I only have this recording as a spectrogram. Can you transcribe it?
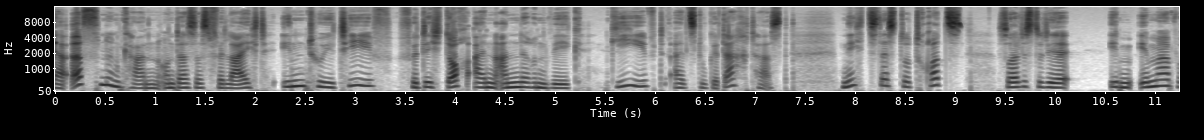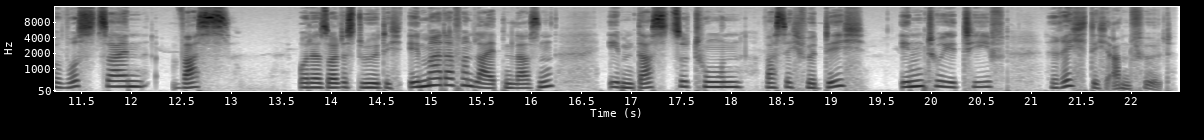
eröffnen kann und dass es vielleicht intuitiv für dich doch einen anderen Weg gibt, als du gedacht hast. Nichtsdestotrotz solltest du dir eben immer bewusst sein, was oder solltest du dich immer davon leiten lassen, eben das zu tun, was sich für dich intuitiv richtig anfühlt.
